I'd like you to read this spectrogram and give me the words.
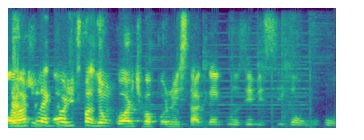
eu acho legal a gente fazer um corte pra pôr no Instagram, inclusive sigam o,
